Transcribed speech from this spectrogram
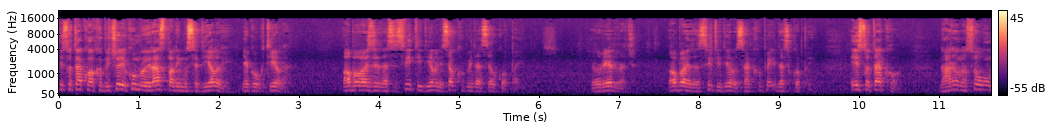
Isto tako, ako bi čovjek umro i raspali mu se dijelovi njegovog tijela, obavez je da se svi ti dijelovi sakupi da se ukopaju. Jel u redu, braćo? Obavez da svi ti dijelovi sakupi da se ukopaju. Isto tako, naravno, sve u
